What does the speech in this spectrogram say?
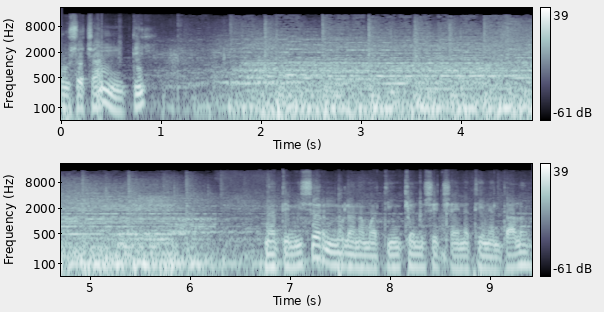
rosotrany ny ti di misy ary nyola namadinika no setraina teny andalana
